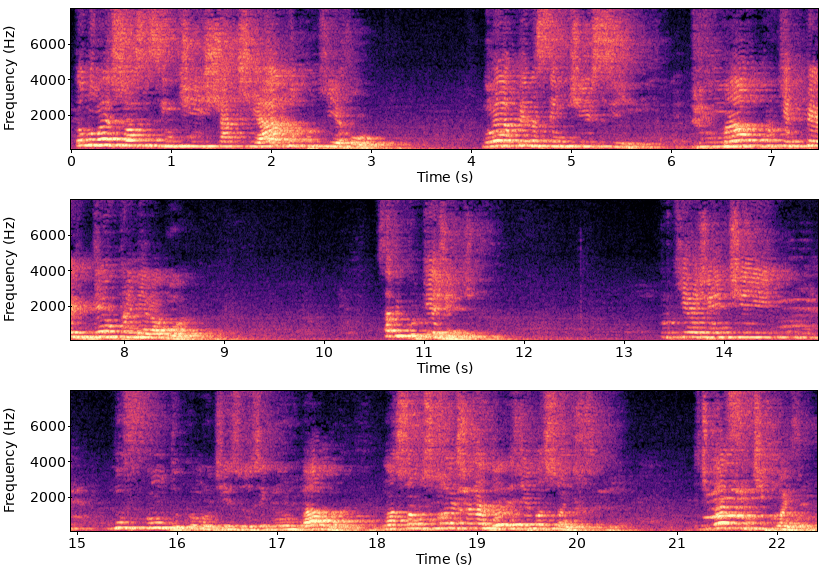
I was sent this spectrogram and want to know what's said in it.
Então não é só se sentir chateado porque errou. Não é apenas sentir-se mal porque perdeu o primeiro amor. Sabe por quê, gente? Porque a gente, no fundo, como diz o Zygmunt Bauman, nós somos colecionadores de emoções. A gente gosta de sentir coisa.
